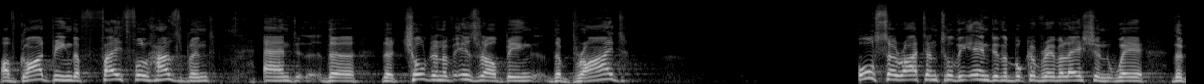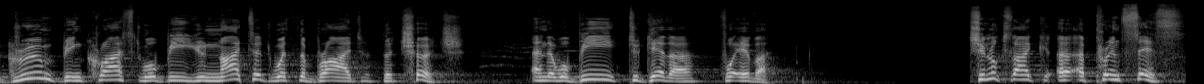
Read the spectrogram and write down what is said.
of God being the faithful husband and the, the children of Israel being the bride also, right until the end in the book of Revelation, where the groom, being Christ, will be united with the bride, the church, and they will be together forever. She looks like a, a princess.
